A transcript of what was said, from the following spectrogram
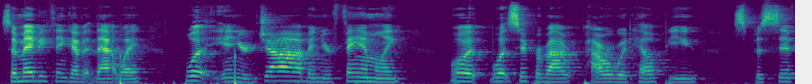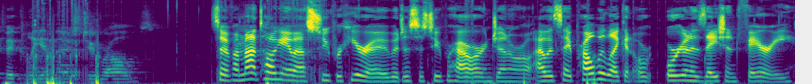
So maybe think of it that way. What in your job and your family, what what superpower would help you specifically in those two roles? So if I'm not talking about a superhero, but just a superpower in general, I would say probably like an or- organization fairy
